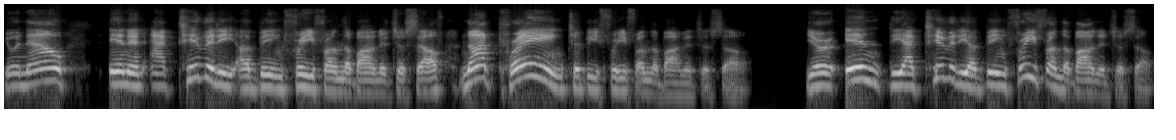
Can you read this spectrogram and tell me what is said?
You are now in an activity of being free from the bondage of self, not praying to be free from the bondage of self. You're in the activity of being free from the bondage of self.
